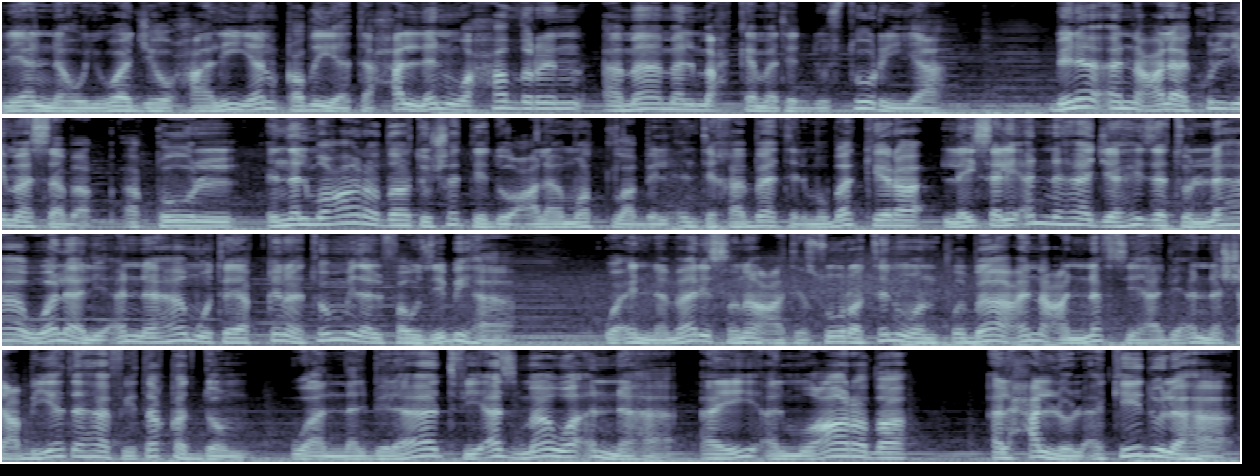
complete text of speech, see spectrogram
لأنه يواجه حاليا قضية حل وحظر أمام المحكمة الدستورية. بناء على كل ما سبق أقول إن المعارضة تشدد على مطلب الانتخابات المبكرة ليس لأنها جاهزة لها ولا لأنها متيقنة من الفوز بها وإنما لصناعة صورة وانطباع عن نفسها بأن شعبيتها في تقدم وأن البلاد في أزمة وأنها أي المعارضة الحل الأكيد لها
